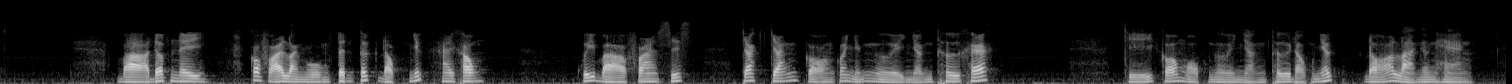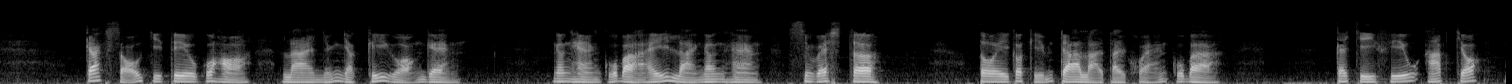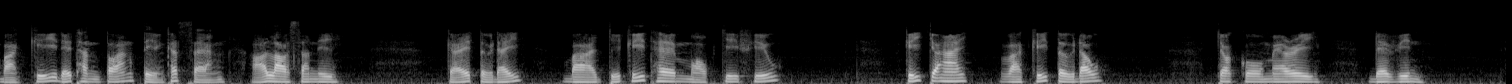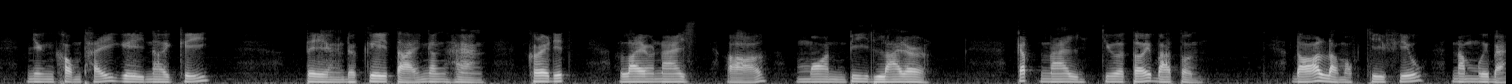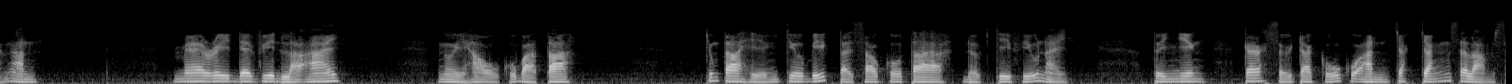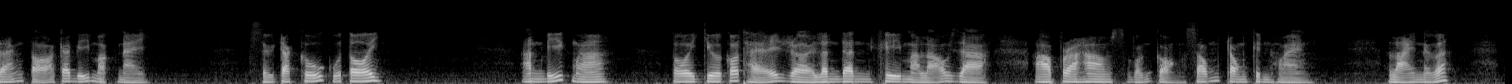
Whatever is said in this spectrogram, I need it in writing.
Bà Daphne có phải là nguồn tin tức độc nhất hay không? Quý bà Francis chắc chắn còn có những người nhận thư khác. Chỉ có một người nhận thư độc nhất, đó là ngân hàng. Các sổ chi tiêu của họ là những nhật ký gọn gàng. Ngân hàng của bà ấy là ngân hàng Sylvester. Tôi có kiểm tra lại tài khoản của bà. Cái chi phiếu áp chót bà ký để thanh toán tiền khách sạn ở Lausanne. Kể từ đấy, bà chỉ ký thêm một chi phiếu. Ký cho ai và ký từ đâu? Cho cô Mary Devin, nhưng không thấy ghi nơi ký. Tiền được ghi tại ngân hàng Credit Lyonnais ở Montpellier, cách nay chưa tới ba tuần. Đó là một chi phiếu 50 bảng Anh. Mary Devin là ai? Người hầu của bà ta. Chúng ta hiện chưa biết tại sao cô ta được chi phiếu này. Tuy nhiên, các sự tra cứu của anh chắc chắn sẽ làm sáng tỏ cái bí mật này. Sự tra cứu của tôi? Anh biết mà, tôi chưa có thể rời London khi mà lão già Abraham vẫn còn sống trong kinh hoàng. Lại nữa,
